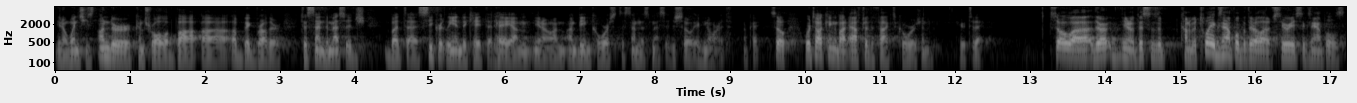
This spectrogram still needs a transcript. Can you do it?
you know, when she's under control of, uh, of Big Brother, to send a message, but uh, secretly indicate that, hey, I'm, you know, I'm, I'm being coerced to send this message, so ignore it. Okay? So we're talking about after-the-fact coercion here today. So uh, there, you know, this is a kind of a toy example, but there are a lot of serious examples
